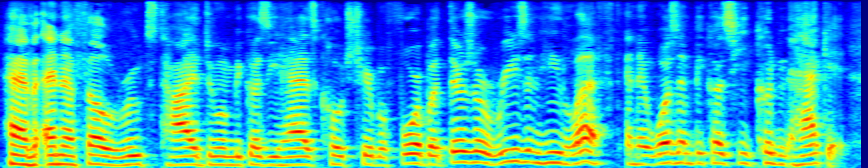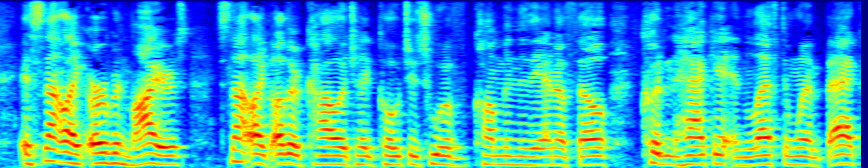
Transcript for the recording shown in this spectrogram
have NFL roots tied to him because he has coached here before. But there's a reason he left, and it wasn't because he couldn't hack it. It's not like Urban Meyers. It's not like other college head coaches who have come into the NFL, couldn't hack it, and left and went back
